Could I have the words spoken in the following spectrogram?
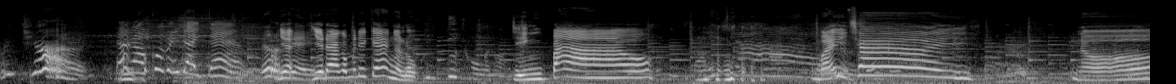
ไม่ใช่แล้วเราก็ไม่ได้แก่ยะยาดาก็ไม่ได้แกล้งอะลูกดูทองกันหน่อยจริงเปล่าไม่ใช่เนาะ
